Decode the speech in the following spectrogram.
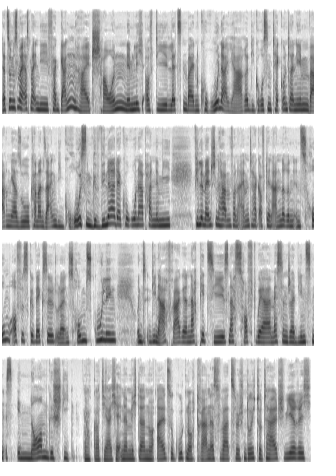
Dazu müssen wir erstmal in die Vergangenheit schauen, nämlich auf die letzten beiden Corona-Jahre. Die großen Tech-Unternehmen waren ja so, kann man sagen, die großen Gewinner der Corona-Pandemie. Viele Menschen haben von einem Tag auf den anderen ins Homeoffice gewechselt oder ins Homeschooling. Und die Nachfrage nach PCs, nach Software, Messenger-Diensten ist enorm gestiegen. Oh Gott, ja, ich erinnere mich da nur allzu gut noch dran. Es war zwischendurch total schwierig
